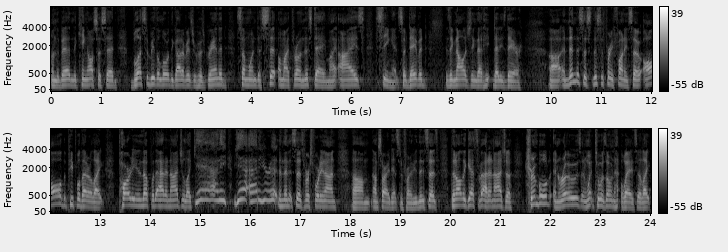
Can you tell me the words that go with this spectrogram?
on the bed. And the king also said, Blessed be the Lord, the God of Israel, who has granted someone to sit on my throne this day, my eyes seeing it. So David is acknowledging that, he, that he's there. Uh, and then this is this is pretty funny. So all the people that are like partying it up with Adonijah, like, yeah, Addy, yeah, Addy, you're it. And then it says, verse 49, um, I'm sorry, I danced in front of you. Then it says, then all the guests of Adonijah trembled and rose and went to his own way. So like,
